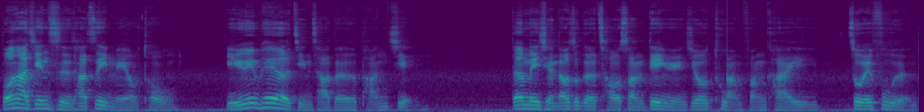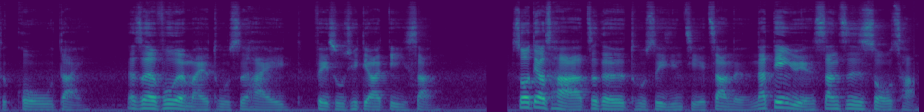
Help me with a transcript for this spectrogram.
不过她坚持她自己没有偷，也愿意配合警察的盘检，但没想到这个超商店员就突然翻开这位妇人的购物袋，那这个妇人买的吐司还飞出去掉在地上，受调查这个吐司已经结账了，那店员擅自收藏。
